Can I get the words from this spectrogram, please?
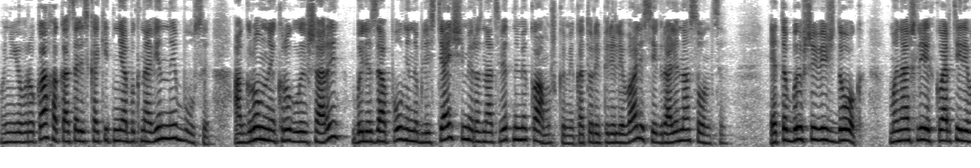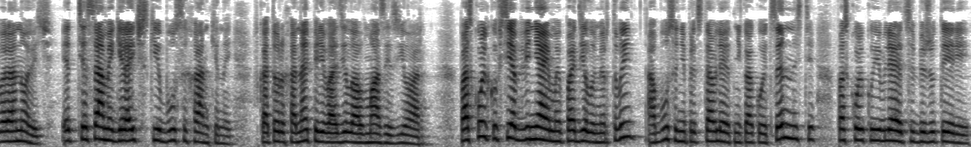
У нее в руках оказались какие-то необыкновенные бусы. Огромные круглые шары были заполнены блестящими разноцветными камушками, которые переливались и играли на солнце. «Это бывший вещдок. Мы нашли их в квартире Воронович. Это те самые героические бусы Ханкиной, в которых она перевозила алмазы из ЮАР. Поскольку все обвиняемые по делу мертвы, а бусы не представляют никакой ценности, поскольку являются бижутерией,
